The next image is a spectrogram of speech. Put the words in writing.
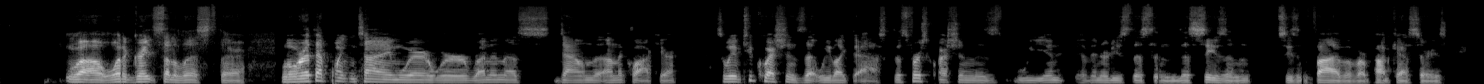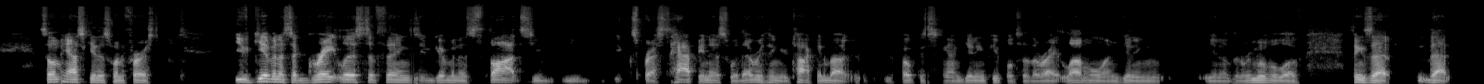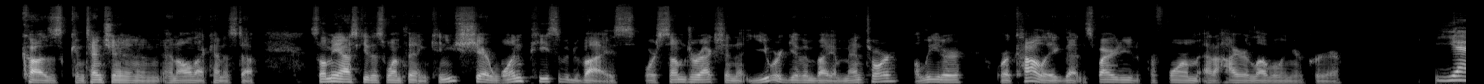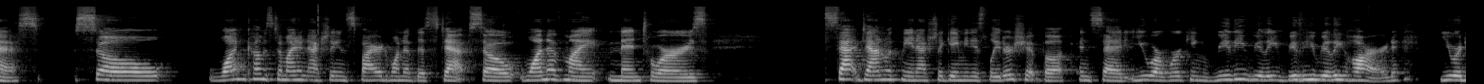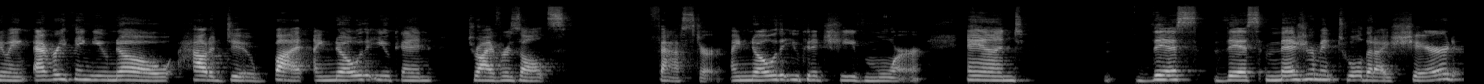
Wow what a great set of lists there. Well we're at that point in time where we're running us down the, on the clock here so we have two questions that we like to ask. This first question is we in, have introduced this in this season, season five of our podcast series. So let me ask you this one first. You've given us a great list of things. You've given us thoughts. You've, you've expressed happiness with everything you're talking about. You're focusing on getting people to the right level and getting, you know, the removal of things that that cause contention and, and all that kind of stuff. So let me ask you this one thing. Can you share one piece of advice or some direction that you were given by a mentor, a leader, or a colleague that inspired you to perform at a higher level in your career? Yes. So one comes to mind and actually inspired one of the steps. So one of my mentors sat down with me and actually gave me this leadership book and said, You are working really, really, really, really hard you are doing everything you know how to do, but I know that you can drive results faster. I know that you can achieve more. And this this measurement tool that I shared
